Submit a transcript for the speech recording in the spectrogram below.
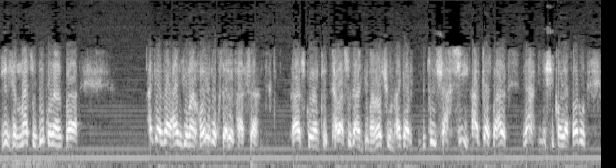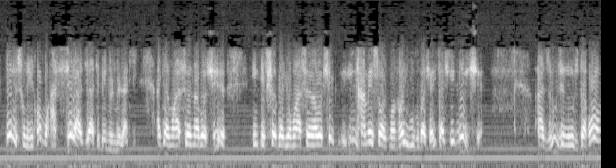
این همت رو بکنند و اگر در انجمنهای مختلف هستند ارز کنم که توسط انجمنهاشون اگر به طور شخصی هر کس به هر نحوی شکایت ها رو برسونه اینها مؤثر از جهت بین المللی اگر مؤثر نباشه این افشاگر یا مؤثر نباشه این همه سازمان های حقوق بشری تشکیل نمیشه. از روز 19 هم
